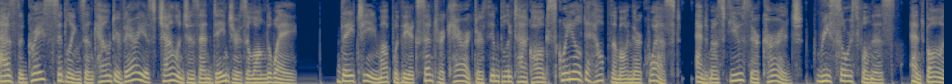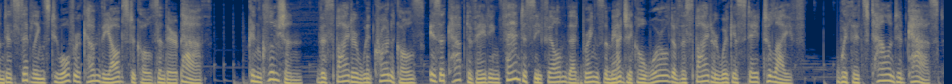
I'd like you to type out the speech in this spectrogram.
as the Grace siblings encounter various challenges and dangers along the way. They team up with the eccentric character Thimbletack Hogsqueal to help them on their quest, and must use their courage, resourcefulness, and bond as siblings to overcome the obstacles in their path. Conclusion The Spiderwick Chronicles is a captivating fantasy film that brings the magical world of the Spiderwick estate to life. With its talented cast,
